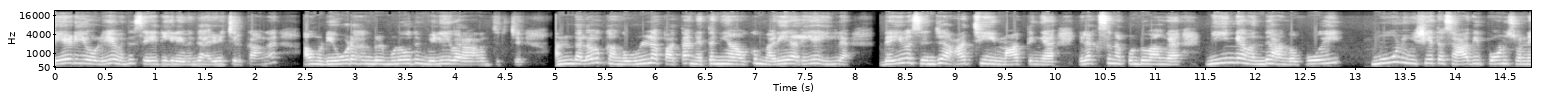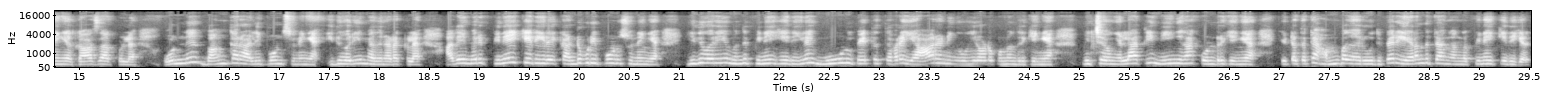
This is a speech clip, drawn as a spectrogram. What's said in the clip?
ரேடியோலயே வந்து செய்திகளை வந்து அறிவிச்சிருக்காங்க. அவங்களுடைய ஊடகங்கள் முழுவதும் வெளியே வர ஆரம்பிச்சிருச்சு. அந்த அளவுக்கு அங்க உள்ள பார்த்தா நெத்தனியாவுக்கு மரியாதையே இல்லை. தயவு செஞ்சு ஆட்சியை மாத்துங்க எலெக்ஷனை கொண்டு வாங்க. நீங்க வந்து அங்க போய் மூணு விஷயத்த சாதிப்போம்னு சொன்னீங்க காசாக்குள்ள. ஒண்ணு பங்கர் அழிப்போம்னு சொன்னீங்க. இதுவரையும் அது நடக்கல. அதே மாதிரி பிணைக்கேதிகளை கண்டுபிடிப்போம்னு சொன்னீங்க. இதுவரையும் வந்து பிணைக்கேதிகளை மூணு பேர்த்த தவிர யாரை நீங்க உயிரோட கொண்டு வந்திருக்கீங்க? மிச்சவங்க எல்லாத்தையும் நீங்க தான் கொண்டிருக்கீங்க. கிட்டத்தட்ட ஐம்பது அறுபது பேர் இறந்துட்டாங்க அங்க பிணைக்கேதிகள்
